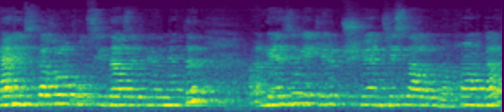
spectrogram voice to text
Ya'ni sitoxrom oksidaza fermenti organizmga kelib tushgan kislorodni qondan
